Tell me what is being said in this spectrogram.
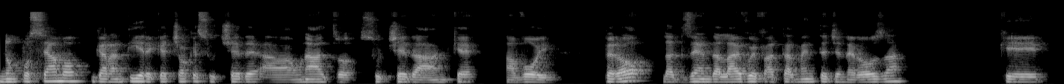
non possiamo garantire che ciò che succede a un altro succeda anche a voi, però l'azienda LiveWave è talmente generosa che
